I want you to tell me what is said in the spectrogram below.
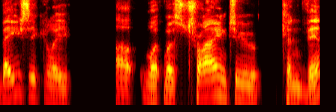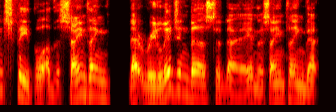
basically uh, was trying to convince people of the same thing that religion does today, and the same thing that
